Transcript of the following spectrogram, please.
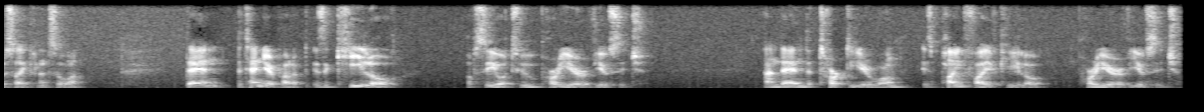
recycled and so on. Then the 10 year product is a kilo of CO2 per year of usage and then the 30 year one is 0.5 kilo per year of usage.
